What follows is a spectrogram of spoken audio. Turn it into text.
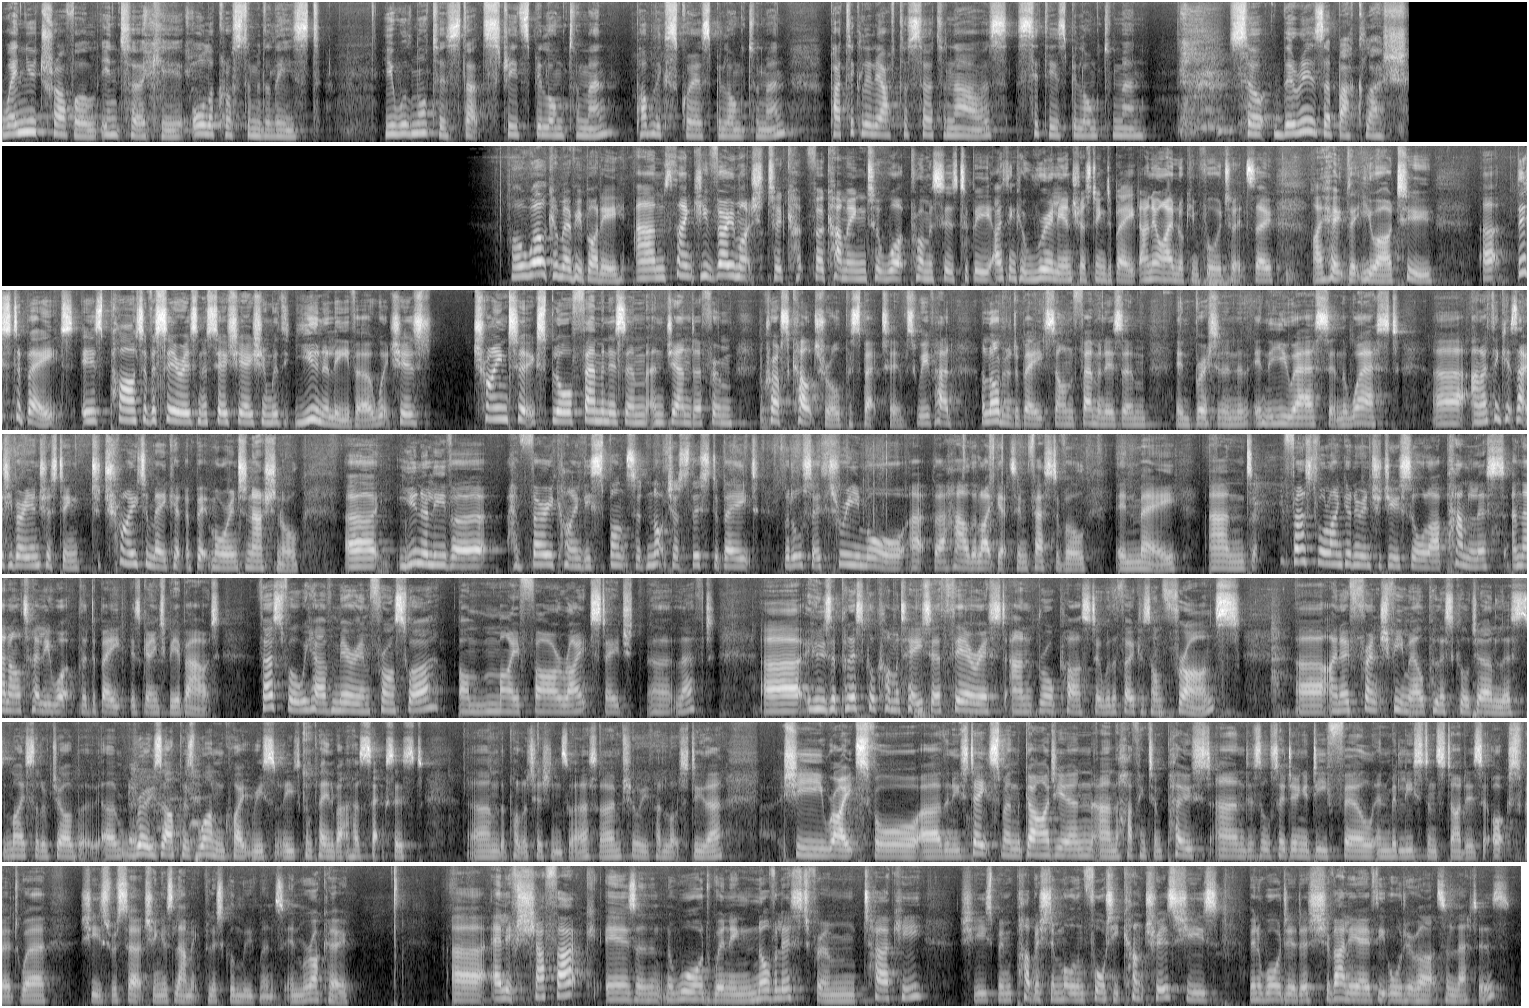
When you travel in Turkey, all across the Middle East, you will notice that streets belong to men, public squares belong to men, particularly after certain hours, cities belong to men. So there is a backlash Well, welcome everybody, and thank you very much to, for coming to what promises to be, I think, a really interesting debate. I know I'm looking forward to it, so I hope that you are too. Uh, this debate is part of a series in association with Unilever, which is trying to explore feminism and gender from cross-cultural perspectives. We've had a lot of debates on feminism in Britain, in, in the US, in the West, uh, and I think it's actually very interesting to try to make it a bit more international. Uh, Unilever have very kindly sponsored not just this debate, but also three more at the How the Light Gets In festival in May. And first of all, I'm going to introduce all our panelists, and then I'll tell you what the debate is going to be about. First of all, we have Myriam Francois on my far right, stage uh, left, uh, who's a political commentator, theorist, and broadcaster with a focus on France. Uh, I know French female political journalists, my sort of job, um, rose up as one quite recently to complain about how sexist um, the politicians were, so I'm sure you've had a lot to do there. She writes for uh, The New Statesman, The Guardian, and The Huffington Post, and is also doing a DPhil in Middle Eastern Studies at Oxford, where she's researching Islamic political movements in Morocco. Uh, Elif Shafak is an award-winning novelist from Turkey, She's been published in more than 40 countries. She's been awarded a Chevalier of the Order of Arts and Letters.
